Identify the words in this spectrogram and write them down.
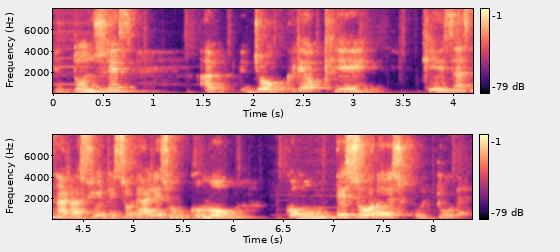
Entonces, yo creo que, que esas narraciones orales son como, como un tesoro de su cultura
